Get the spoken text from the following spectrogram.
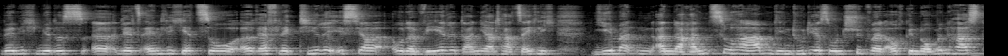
wenn ich mir das äh, letztendlich jetzt so äh, reflektiere, ist ja oder wäre dann ja tatsächlich jemanden an der Hand zu haben, den du dir so ein Stück weit auch genommen hast,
